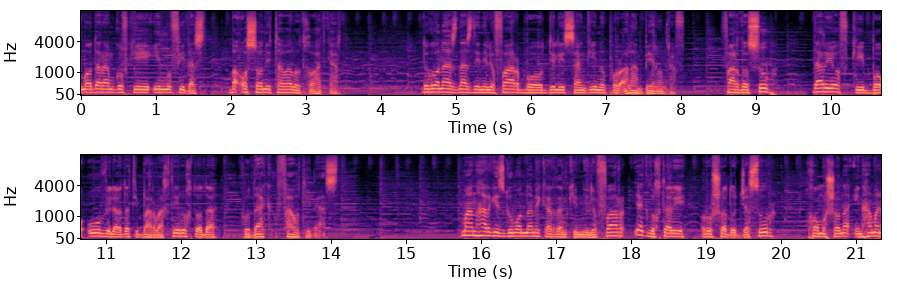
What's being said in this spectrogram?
модарам гуфт ки ин муфид аст. Ба осонӣ таваллуд хоҳад кард. Дугона аз назди нилуфар бо дили сангину пуралам берун рафт. Фардо субҳ дарёфт ки бо ӯ вилодати барвақтӣ рух дода кӯдак фавт дидааст ман ҳаргиз гумон намекардам ки нилуфар як духтари рӯшоду ҷасур хомӯшона ин ҳама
